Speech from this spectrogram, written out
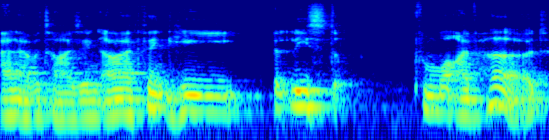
and advertising, and I think he, at least from what I've heard,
